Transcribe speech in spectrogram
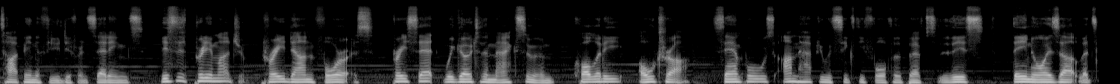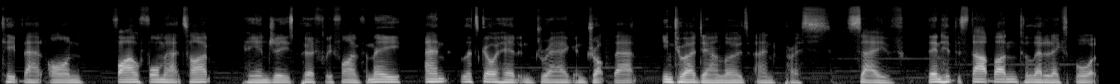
type in a few different settings. This is pretty much pre-done for us. Preset, we go to the maximum. Quality, ultra. Samples, I'm happy with 64 for the purpose of this. Denoiser, let's keep that on. File format type, PNG is perfectly fine for me. And let's go ahead and drag and drop that into our downloads and press save. Then hit the start button to let it export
